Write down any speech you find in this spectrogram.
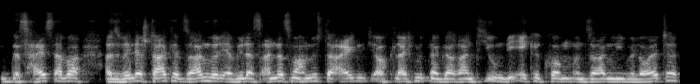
Das heißt aber, also wenn der Staat jetzt sagen würde, er will das anders machen, müsste er eigentlich auch gleich mit einer Garantie um die Ecke kommen und sagen, liebe Leute,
